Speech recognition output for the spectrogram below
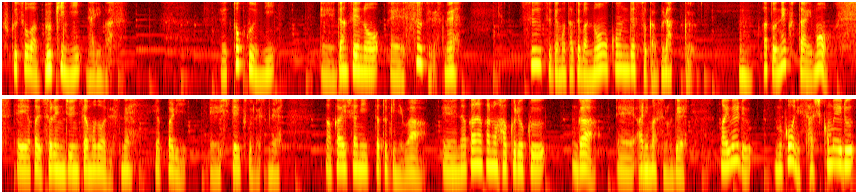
服装は武器になります。特に、男性の、スーツですね。スーツでも例えば濃紺ですとかブラック、うん、あとネクタイも、やっぱりそれに準じたものはですね、やっぱりしていくとですね、まあ、会社に行った時には、なかなかの迫力が、ありますので、まあ、いわゆる向こうに差し込める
